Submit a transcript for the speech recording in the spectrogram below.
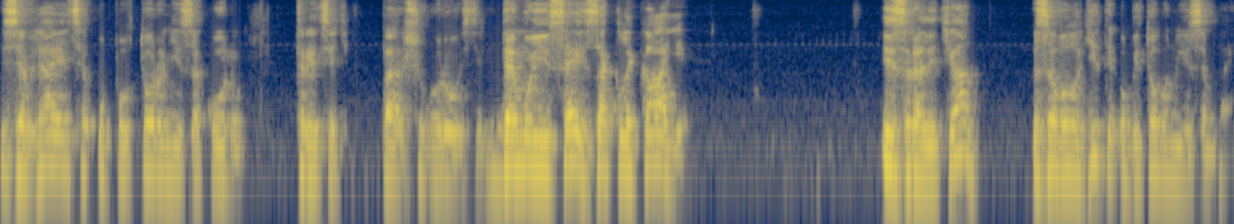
з'являються у повторенні закону 31 розділі, де Моїсей закликає ізраїльтян заволодіти обітованою землею.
